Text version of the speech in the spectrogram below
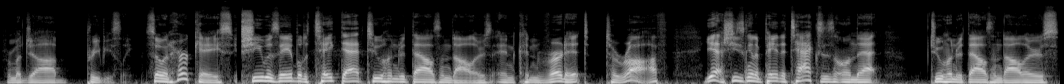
from a job previously. So in her case, she was able to take that $200,000 and convert it to Roth. Yeah, she's going to pay the taxes on that $200,000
